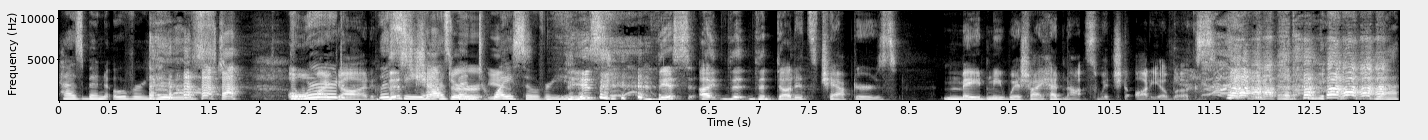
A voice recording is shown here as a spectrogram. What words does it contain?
has been overused, the Oh my word god. pussy This has been twice yes. overused. This this uh, the the Duddits chapters made me wish I had not switched audiobooks. yeah.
